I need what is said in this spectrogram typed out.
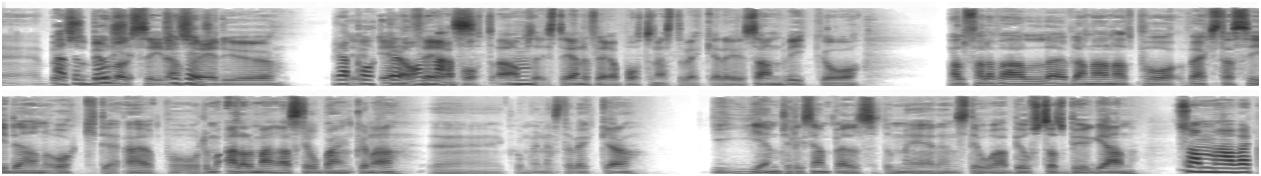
eh, börs Alltså och börs- bolagssidan så precis. är det ju Rapporter ännu om fler mass. rapporter. Ja, Mm. precis. Det är ännu fler rapporter nästa vecka. Det är Sandvik och Alfa Laval eh, bland annat på verkstadssidan och det är på de, alla de andra storbankerna eh, kommer nästa vecka. JM till exempel, de är den stora bostadsbyggaren Som har varit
